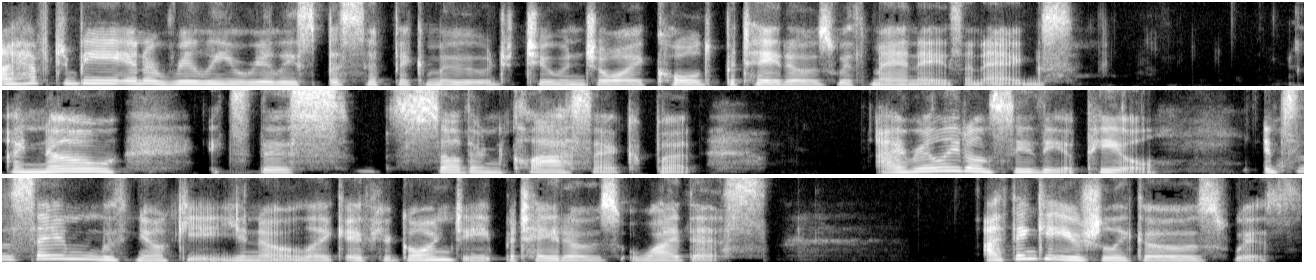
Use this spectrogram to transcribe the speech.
I have to be in a really, really specific mood to enjoy cold potatoes with mayonnaise and eggs. I know it's this southern classic, but I really don't see the appeal. It's the same with gnocchi, you know, like if you're going to eat potatoes, why this? I think it usually goes with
